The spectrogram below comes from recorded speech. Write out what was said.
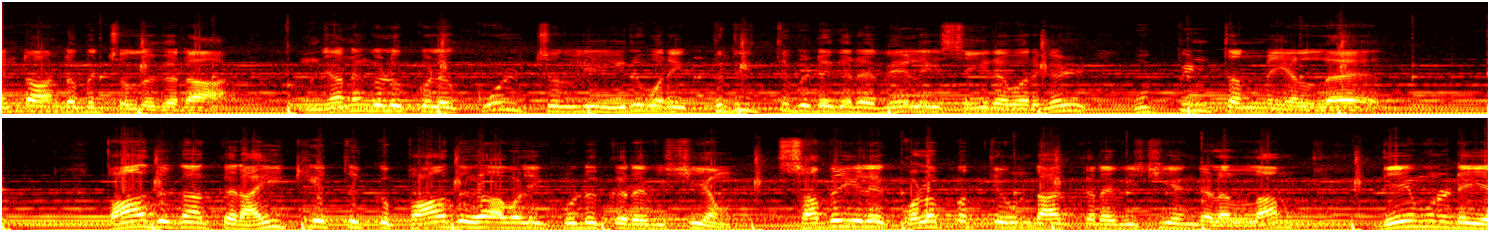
என்று ஆண்டவர் சொல்லுகிறார். ஜனங்களுக்குள்ள கோல் சொல்லி இருவரை பிரித்து விடுகிற வேலை செய்கிறவர்கள் உப்பின் தன்மை அல்ல. பாதுகாக்கிற ஐக்கியத்துக்கு பாதுகாவலை கொடுக்கிற விஷயம் சபையிலே குழப்பத்தை உண்டாக்குற விஷயங்கள் எல்லாம் தேவனுடைய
